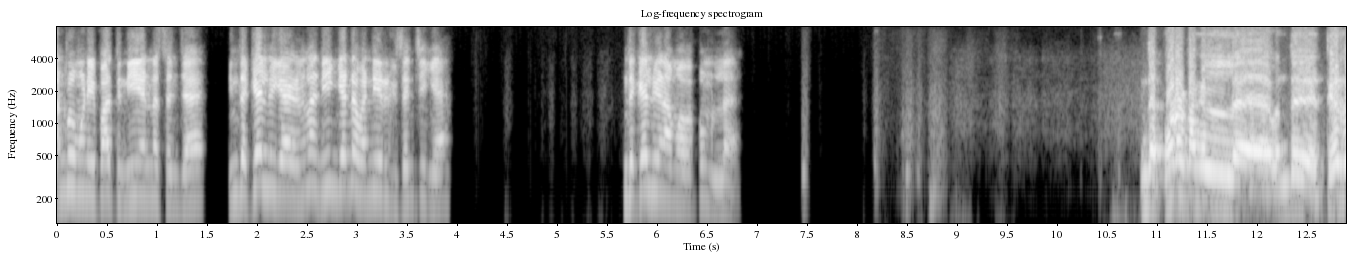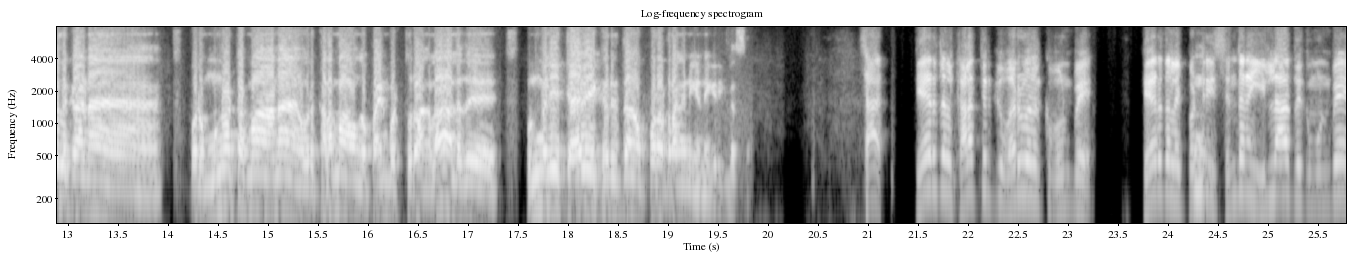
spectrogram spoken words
அன்புமணியை பார்த்து நீ என்ன செஞ்ச? இந்த கேள்வி கேட்கறீங்களா? நீங்க என்ன வன்னியருக்கு செஞ்சீங்க? இந்த கேள்வியை நாம வைப்போம் இல்லை? இந்த போராட்டங்கள் வந்து தேர்தலுக்கான ஒரு முன்னோட்டமான ஒரு களமா அவங்க பயன்படுத்துறாங்களா? அல்லது உண்மையிலேயே தேவையை கருதி தான் போராடுறாங்கன்னு நீங்க நினைக்கிறீங்களா சார்? சார் தேர்தல் களத்திற்கு வருவதற்கு முன்பே தேர்தலை பற்றி சிந்தனை இல்லாததுக்கு முன்பே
